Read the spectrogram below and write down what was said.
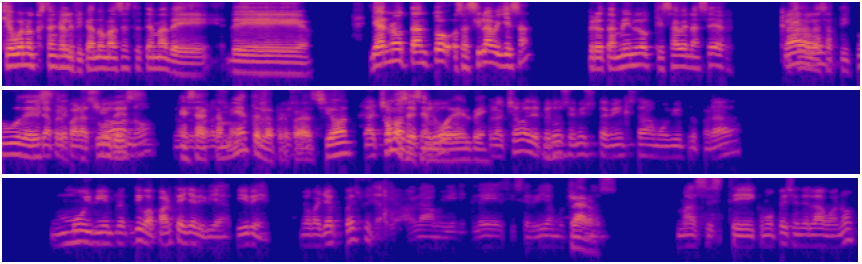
qué bueno que están calificando más este tema de, de, ya no tanto, o sea, sí la belleza, pero también lo que saben hacer. Claro. las aptitudes. Y la preparación, ¿no? Exactamente, la preparación. cómo se desenvuelve. La chava de Perú se me hizo también que estaba muy bien preparada. Muy bien, digo, aparte ella vivía, vive en Nueva York, pues, pues ya hablaba muy bien inglés y se veía mucho más, más, este, como pez en el agua, ¿no?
